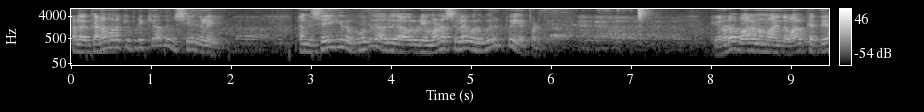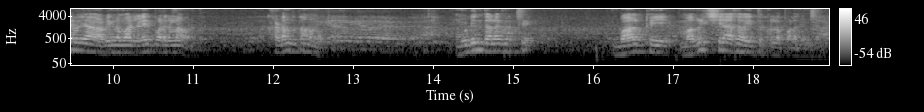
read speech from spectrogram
அல்லது கணவனுக்கு பிடிக்காத விஷயங்களை அங்கு செய்கிற போது அது அவருடைய மனசுல ஒரு வெறுப்பை ஏற்படுத்துகிறது. இவனோட வாழணுமா இந்த வாழ்க்கை தேவையா அப்படிங்கிற மாதிரி நிலைப்பாடுகள்லாம் வருது. கடந்து தான் நம்ம போகணும். முடிந்த அளவிற்கு வாழ்க்கையை மகிழ்ச்சியாக வைத்துக்கொள்ள பழகுங்கள்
